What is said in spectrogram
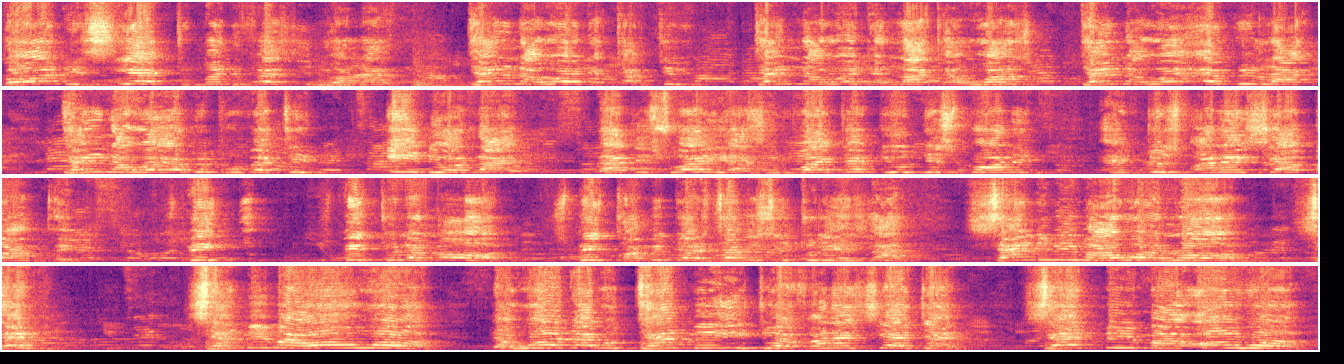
God is here to manifest in your life, turning away the captivity, turning away the lack and wants, turning away every lack, turning away every poverty in your life. That is why He has invited you this morning into this financial banquet. Speak, speak to the Lord. Speak, commit your service into His hand. Send me my word, Lord. Send, send me my own word. The word that will turn me into a financial giant. Send me my own word.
